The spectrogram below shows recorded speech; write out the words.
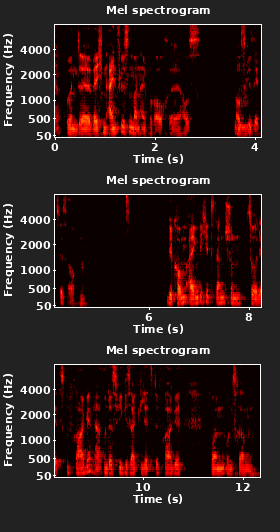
Ja. Und äh, welchen Einflüssen man einfach auch äh, aus, Mhm. ausgesetzt ist auch. Ne? Wir kommen eigentlich jetzt dann schon zur letzten Frage. Ja. Und das ist, wie gesagt, die letzte Frage von unserem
